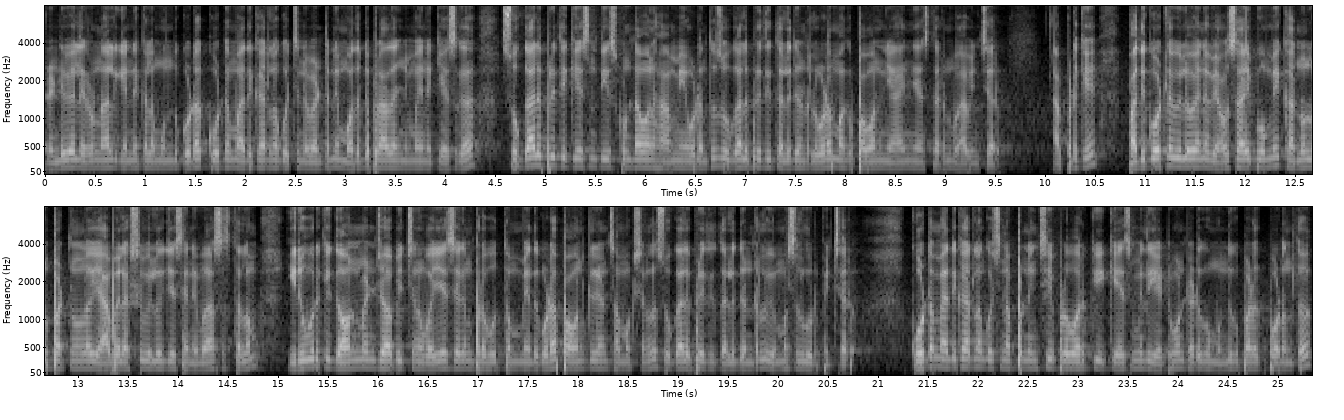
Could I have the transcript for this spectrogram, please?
రెండు వేల ఇరవై నాలుగు ఎన్నికల ముందు కూడా కూటమి అధికారంలోకి వచ్చిన వెంటనే మొదటి ప్రాధాన్యమైన కేసుగా సుగాలి ప్రీతి కేసును తీసుకుంటామని హామీ ఇవ్వడంతో సుగాలి ప్రీతి తల్లిదండ్రులు కూడా మాకు పవన్ న్యాయం చేస్తారని భావించారు. అప్పటికే పది కోట్ల విలువైన వ్యవసాయ భూమి కర్నూలు పట్టణంలో యాభై లక్షలు విలువ చేసే నివాస స్థలం ఇరువురికి గవర్నమెంట్ జాబ్ ఇచ్చిన వైఎస్ జగన్ ప్రభుత్వం మీద కూడా పవన్ కళ్యాణ్ సమక్షంలో సుగాలి ప్రీతి తల్లిదండ్రులు విమర్శలు కురిపించారు. కూటమి అధికారంలోకి వచ్చినప్పటి నుంచి ఇప్పటి వరకు ఈ కేసు మీద ఎటువంటి అడుగు ముందుకు పడకపోవడంతో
